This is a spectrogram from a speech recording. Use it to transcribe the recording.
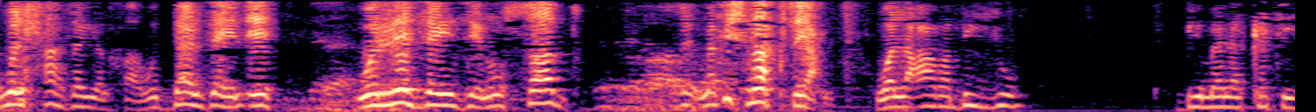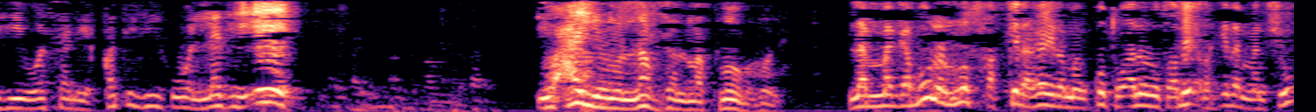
والحاء زي الخاء والدال زي الايه؟ والري زي الزين والصاد ما فيش نقص يعني. والعربي بملكته وسليقته هو الذي إيه؟ يعين اللفظ المطلوب هنا. لما جابوا له المصحف كده غير منقوط وقالوا له طب اقرأ كده اما نشوف.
